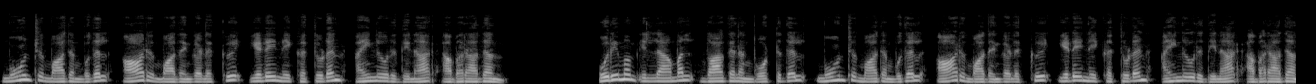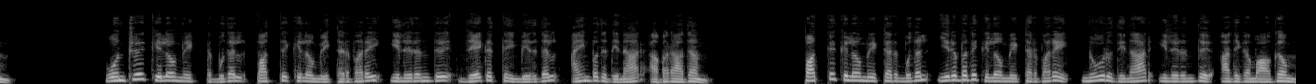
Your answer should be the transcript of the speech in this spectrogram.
மூன்று மாதம் முதல் ஆறு மாதங்களுக்கு இடைநீக்கத்துடன் ஐநூறு தினார் அபராதம். உரிமம் இல்லாமல் வாகனம் ஓட்டுதல் மூன்று மாதம் முதல் ஆறு மாதங்களுக்கு இடைநீக்கத்துடன் ஐநூறு தினார் அபராதம். ஒன்று கிலோமீட்டர் முதல் பத்து கிலோமீட்டர் வரை இலிருந்து வேகத்தை மீறுதல் ஐம்பது தினார் அபராதம். பத்து கிலோமீட்டர் முதல் இருபது கிலோமீட்டர் வரை நூறு தினார் இலிருந்து அதிகமாகும்.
